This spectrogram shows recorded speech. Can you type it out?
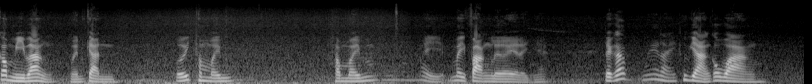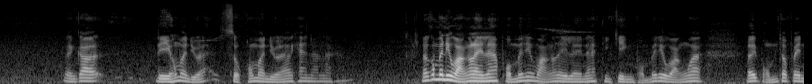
ก็มีบ้างเหมือนกัน เอ้ยทำไมทำไมไม่ไม่ฟังเลยอะไรเงี้ย แต่ก็ไม่ไรทุกอย่างก็วาง มันก็ดีของมันอยู่แล้วสุขของมันอยู่แล้วแค่นั้นแหละครับแล้วก็ไม่ได้หวังอะไรนะผมไม่ได้หวังอะไรเลยนะจริง ๆ ผมไม่ได้หวังว่าเฮ้ยผมจะเป็น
